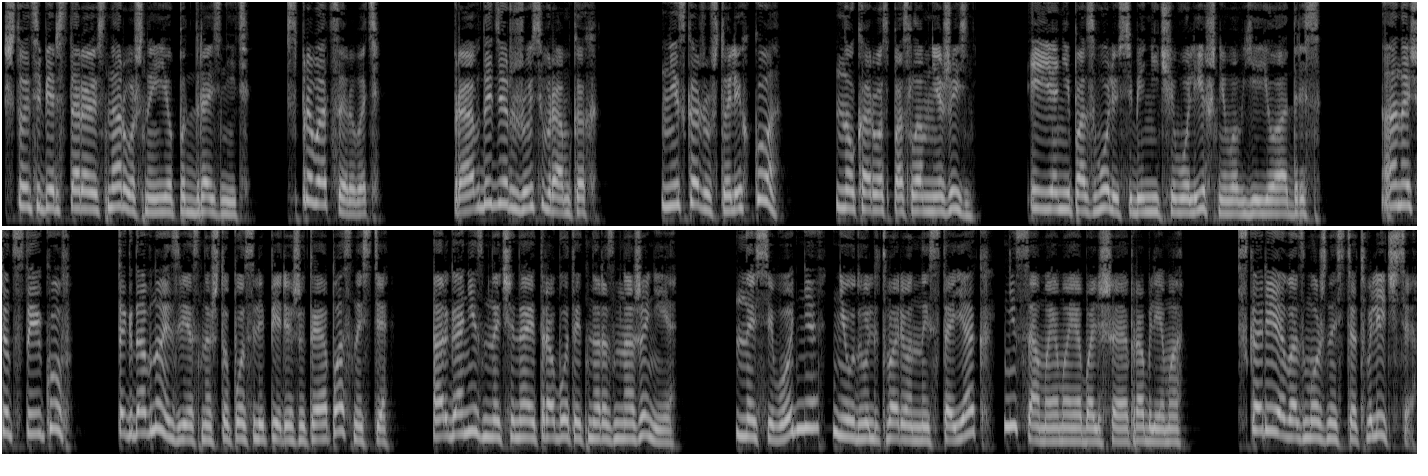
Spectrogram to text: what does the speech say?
что теперь стараюсь нарочно ее поддразнить, спровоцировать. Правда, держусь в рамках. Не скажу, что легко, но Каро спасла мне жизнь и я не позволю себе ничего лишнего в ее адрес. А насчет стояков, так давно известно, что после пережитой опасности организм начинает работать на размножение. На сегодня неудовлетворенный стояк не самая моя большая проблема. Скорее, возможность отвлечься.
